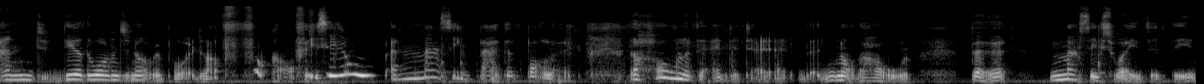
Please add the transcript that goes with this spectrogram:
and the other ones are not reported. Like, fuck off. This is all a massive bag of bollocks. The whole of the entertainment, not the whole, but massive swathes of the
